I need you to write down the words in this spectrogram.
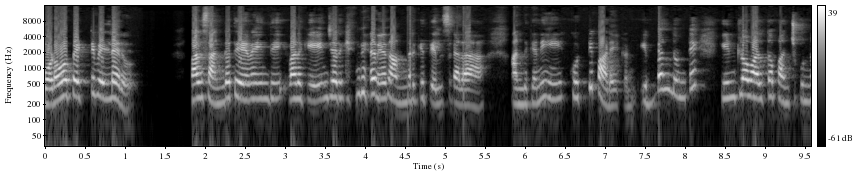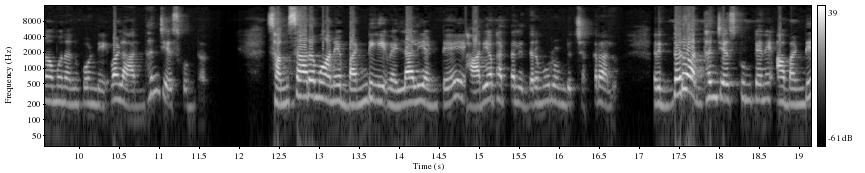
గొడవ పెట్టి వెళ్ళారు. వాళ్ళ సంగతి ఏమైంది? వాళ్ళకి ఏం జరిగింది అనేది అందరికీ తెలుసు కదా. అందుకని కొట్టి పాడేయకండి. ఇబ్బంది ఉంటే ఇంట్లో వాళ్ళతో పంచుకున్నాము అని అనుకోండి వాళ్ళు అర్థం చేసుకుంటారు. సంసారము అనే బండి వెళ్ళాలి అంటే భార్యాభర్తలు ఇద్దరము రెండు చక్రాలు. ఇద్దరూ అర్థం చేసుకుంటేనే ఆ బండి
